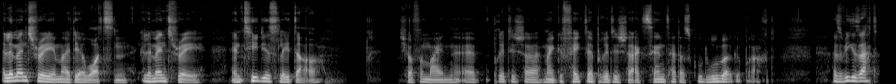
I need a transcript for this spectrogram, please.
Elementary, my dear Watson. Elementary and tediously dull. Ich hoffe, mein äh, britischer, mein gefakter britischer Akzent hat das gut rübergebracht. Also wie gesagt,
